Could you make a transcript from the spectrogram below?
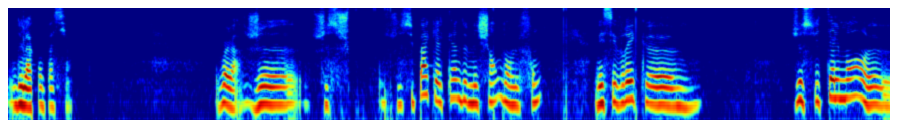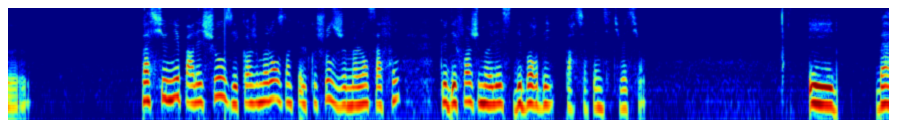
de la compassion. Voilà, je ne suis pas quelqu'un de méchant dans le fond, mais c'est vrai que je suis tellement euh, passionnée par les choses et quand je me lance dans quelque chose, je me lance à fond que des fois je me laisse déborder par certaines situations. Et bah,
